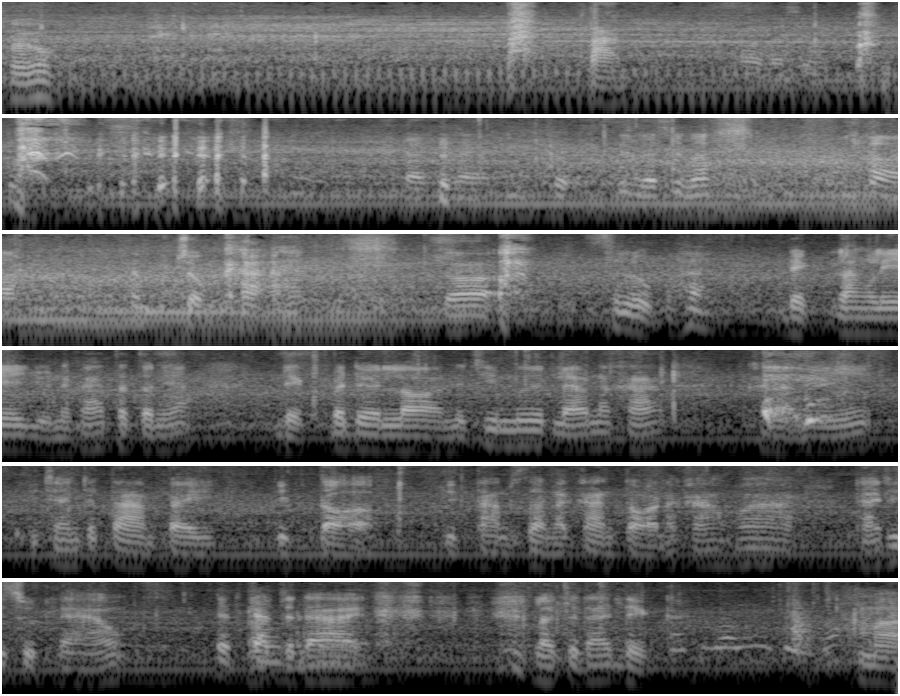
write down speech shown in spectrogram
เร็วไปตามเอาละใช่ไหมการแสดงจบสิ้นแล้วใช่ไหมอย่าท่านผู้ชมขาก็สรุปว่าเด็กลังเลอยู่นะคะ แต่ตอนเนี้ยเด็กไปเดินรอในที่มืดแล้วนะคะขณะนี้ดิฉันจะตามไปติดต่อ ติดตามสถานการณ์ต่อนะคะว่าท้ายที่สุดแล้วเหตุการณ์เราจะได้เราจะได้เด็กมา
